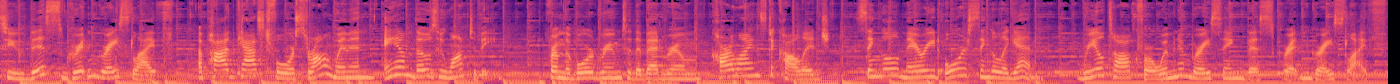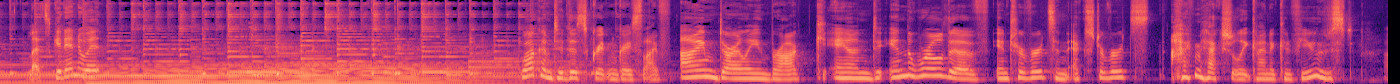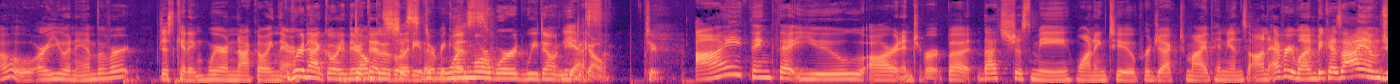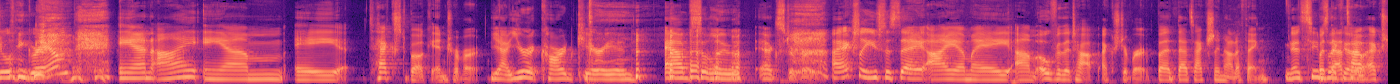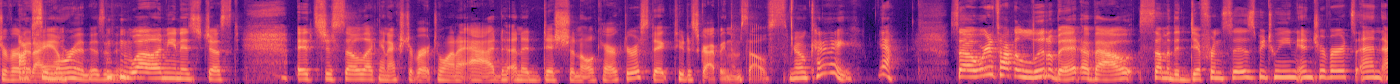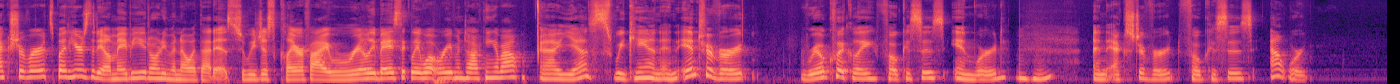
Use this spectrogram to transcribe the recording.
to This Grit and Grace Life, a podcast for strong women and those who want to be. From the boardroom to the bedroom, car lines to college, single, married, or single again. Real talk for women embracing this grit and grace life. Let's get into it. Welcome to this Grit and Grace Life. I'm Darlene Brock, and in the world of introverts and extroverts, I'm actually kind of confused. Oh, are you an ambivert? Just kidding. We're not going there. We're not going there. Don't That's Google it either One more word we don't need Yes. to go to. I think that you are an introvert, but that's just me wanting to project my opinions on everyone because I am Julie Graham and I am a textbook introvert. Yeah, you're a card carrying absolute extrovert. I actually used to say I am a um, over the top extrovert, but that's actually not a thing. That seems but like that's how extroverted I am. isn't it? well, I mean, it's just it's just so like an extrovert to want to add an additional characteristic to describing themselves. okay. Yeah. So we're going to talk a little bit about some of the differences between introverts and extroverts, but here's the deal. Maybe you don't even know what that is. Should we just clarify really basically what we're even talking about? Uh, yes, we can. An introvert, real quickly, focuses inward. An extrovert focuses outward.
